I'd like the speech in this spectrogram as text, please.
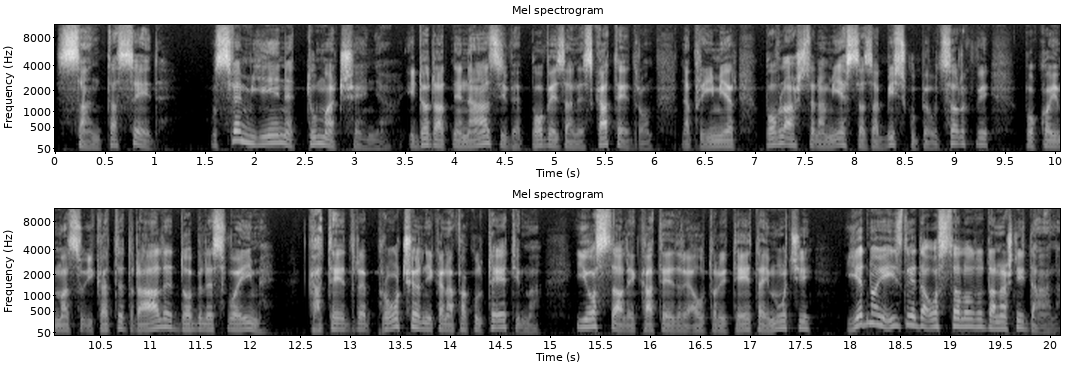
Santa Sede. U sve mijene tumačenja i dodatne nazive povezane s katedrom, na primjer povlaštena mjesta za biskupe u crkvi po kojima su i katedrale dobile svoje ime, katedre pročelnika na fakultetima i ostale katedre autoriteta i moći, jedno je izgleda ostalo do današnjih dana,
